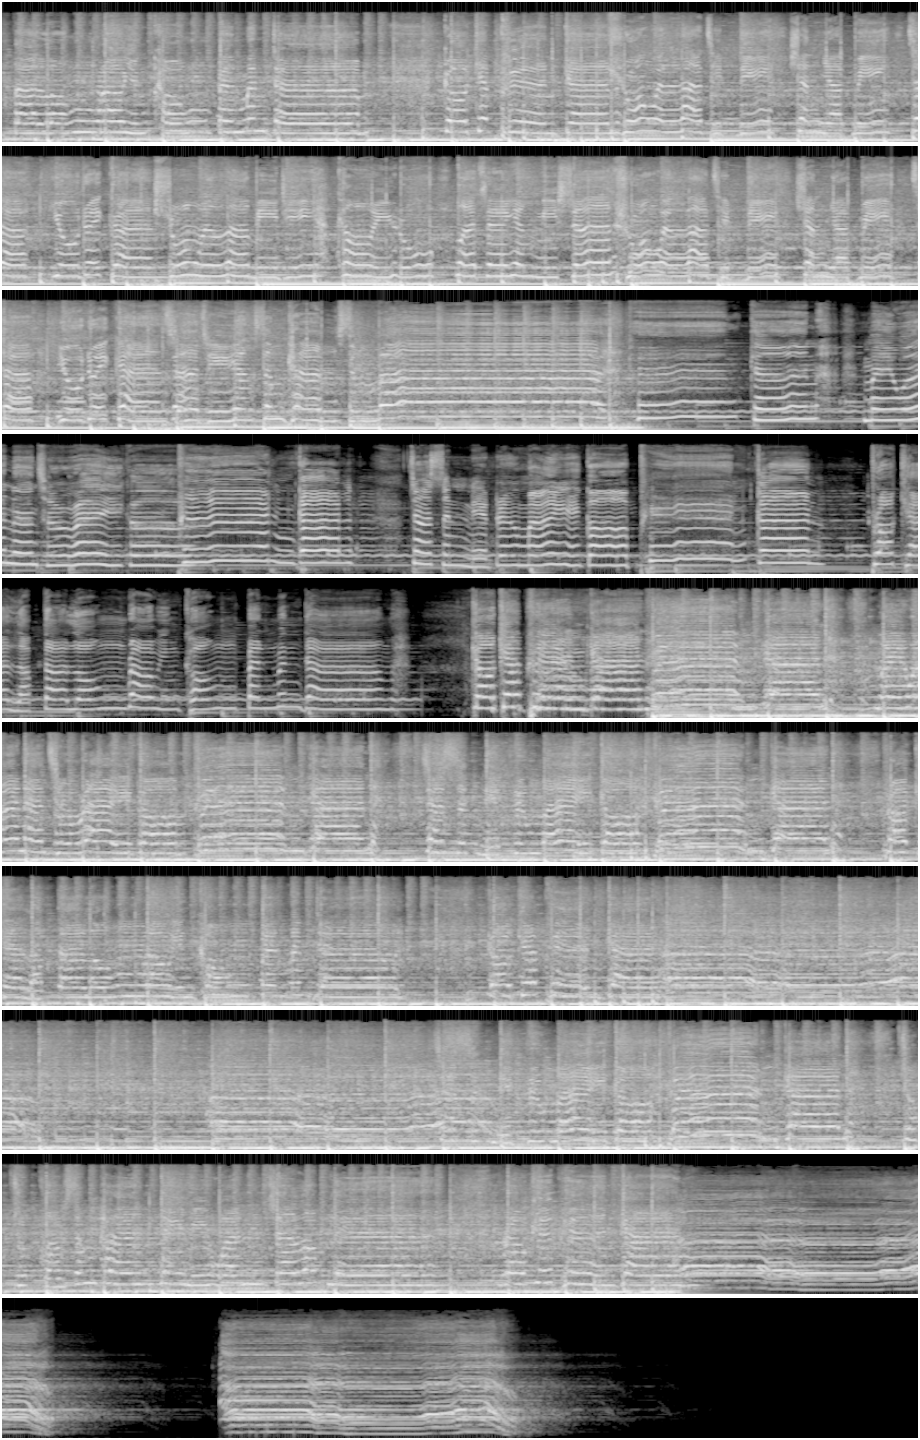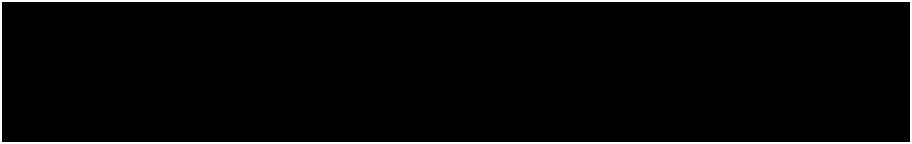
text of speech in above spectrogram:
บตาลงเรายังคงเป็นเหมือนเดิม ก็แค่เพื่อนกันช่วงเวลาที่ดี ฉันอยากมี สนิทหรือไม่ก็เพื่อนกัน เพราะแค่หลับตาลงเรายังคงเป็นเหมือนเดิม ก็แค่เพื่อนกัน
